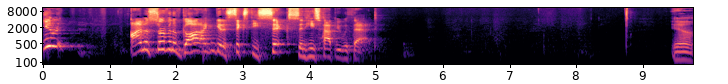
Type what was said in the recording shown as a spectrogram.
you I'm a servant of God, I can get a 66 and he's happy with that. Yeah.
